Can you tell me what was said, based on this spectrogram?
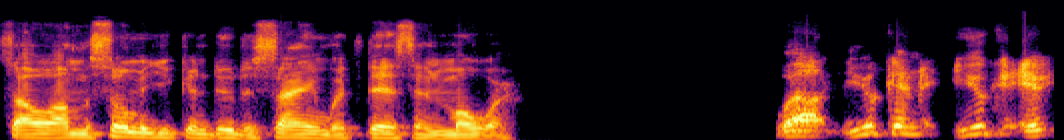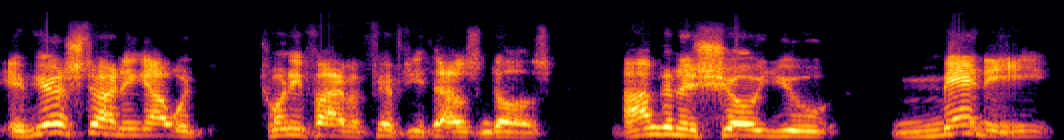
so I'm assuming you can do the same with this and more. Well, you can you can if you're starting out with twenty five or fifty thousand dollars, I'm going to show you many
